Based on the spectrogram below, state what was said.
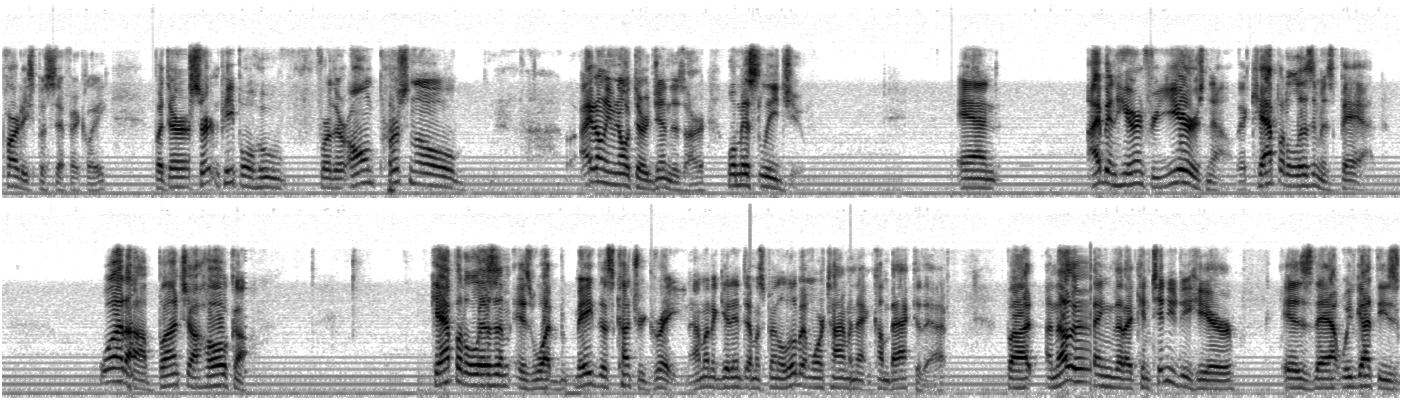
party specifically, but there are certain people who, for their own personal, I don't even know what their agendas are, will mislead you. And I've been hearing for years now that capitalism is bad. What a bunch of hokum capitalism is what made this country great. And I'm going to get into, I'm going to spend a little bit more time on that and come back to that. But another thing that I continue to hear is that we've got these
